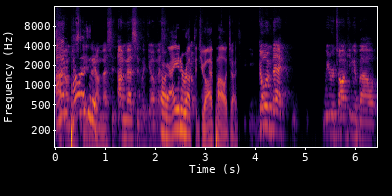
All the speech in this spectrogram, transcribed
I'm, that. positive. I'm messing. I'm messing with you. I'm messing. All right, I interrupted you. I apologize. Going back, we were talking about.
